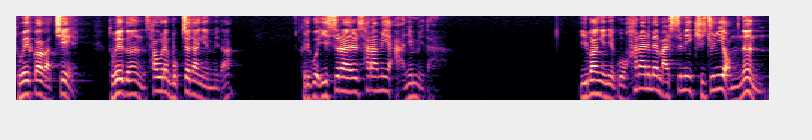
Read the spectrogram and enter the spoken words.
도액과 같이 도액은 사울의 목자장입니다. 그리고 이스라엘 사람이 아닙니다. 이방인이고 하나님의 말씀이 기준이 없는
